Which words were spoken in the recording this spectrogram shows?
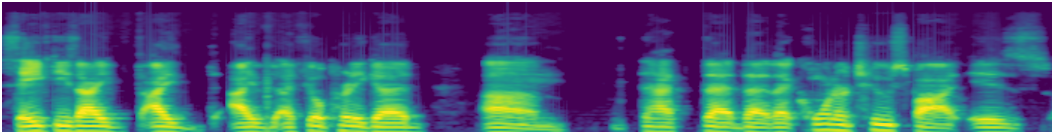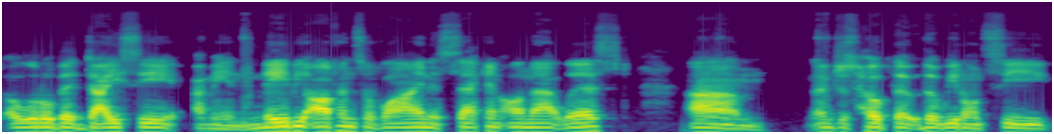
Safeties, I I I, I feel pretty good. Um, that that that that corner two spot is a little bit dicey. I mean, maybe offensive line is second on that list. Um, I just hope that that we don't see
